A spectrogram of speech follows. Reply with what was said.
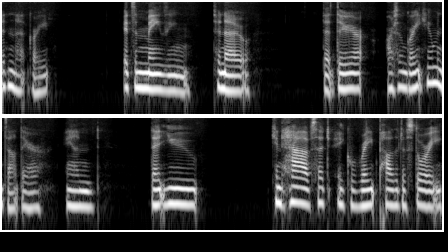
Isn't that great? It's amazing to know that there are some great humans out there and that you can have such a great positive story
